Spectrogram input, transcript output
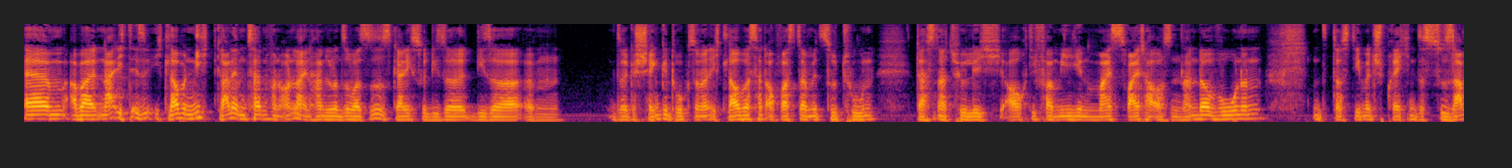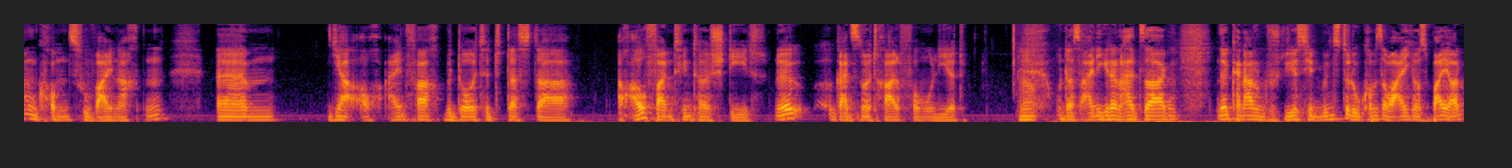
ähm, aber nein, ich, also ich glaube nicht, gerade im Zeiten von Onlinehandel und sowas ist es gar nicht so dieser, dieser, ähm, dieser Geschenkedruck, sondern ich glaube, es hat auch was damit zu tun, dass natürlich auch die Familien meist weiter auseinander wohnen und dass dementsprechend das Zusammenkommen zu Weihnachten ähm, ja auch einfach bedeutet, dass da auch Aufwand hintersteht, ne? ganz neutral formuliert. Ja. Und dass einige dann halt sagen, ne, keine Ahnung, du studierst hier in Münster, du kommst aber eigentlich aus Bayern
